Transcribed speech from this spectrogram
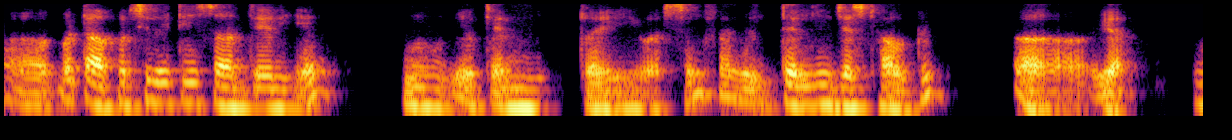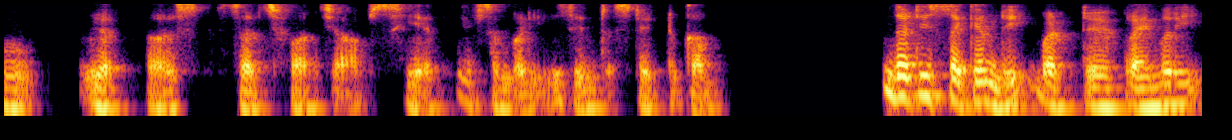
uh, but opportunities are there here. Mm, you can try yourself. I will tell you just how to. Uh, yeah. Uh, search for jobs here if somebody is interested to come. That is secondary, but uh, primary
